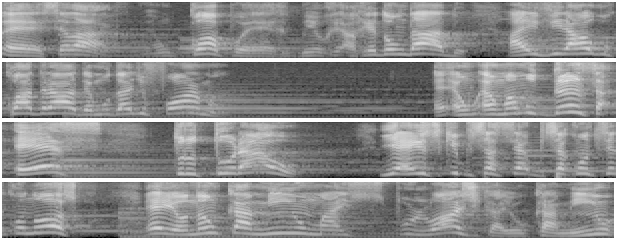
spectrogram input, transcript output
é, sei lá, é um copo, é meio arredondado. Aí virar algo quadrado, é mudar de forma. É, é, é uma mudança estrutural. E é isso que precisa, precisa acontecer conosco. Ei, eu não caminho mais por lógica, eu caminho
